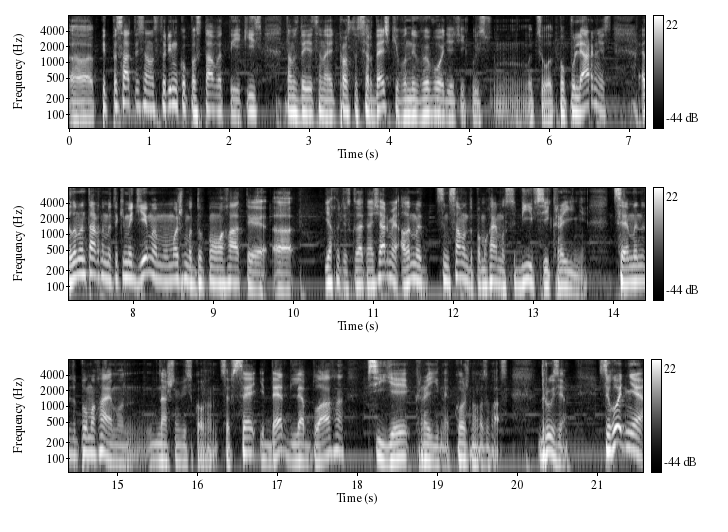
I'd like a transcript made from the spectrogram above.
е, підписатися на сторінку, поставити якісь там, здається, навіть просто сердечки, вони виводять якусь цю от популярність. Елементарними такими діями ми можемо допомагати. Я хотів сказати нашій армії, але ми цим самим допомагаємо собі і всій країні. Це ми не допомагаємо нашим військовим. Це все іде для блага всієї країни, кожного з вас. Друзі, сьогодні е,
